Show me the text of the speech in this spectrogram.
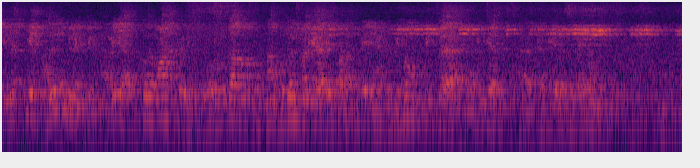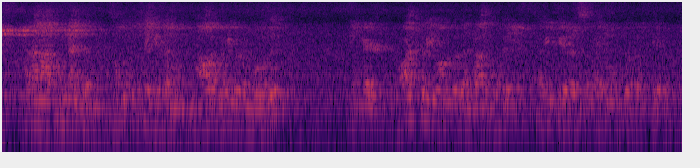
இலக்கியம் அதுவும் இலக்கியம் நிறைய அற்புதமான கவிதை ஒரு உதாரணம் சொன்னால் முதல் மரியாதை படத்தை எனக்கு மிகவும் பிடித்த கவிஞர் அஹ், கவியரசு அதான் நான் சொன்ன இந்த சமூக சங்கீதம் நாவல் வெளியிடும் போது நீங்கள் வாழ்க்கை வாங்குவது என்றால் முதலில் கவிப்பேரரசு வைரமுத்தோட கேட்கணும்.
